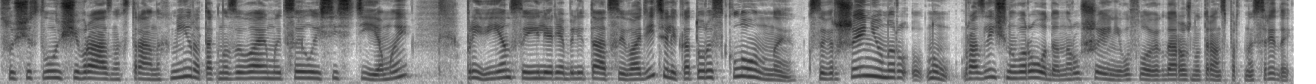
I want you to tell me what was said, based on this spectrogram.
существующие в разных странах мира так называемые целые системы превенции или реабилитации водителей, которые склонны к совершению ну, различного рода нарушений в условиях дорожно-транспортной среды.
